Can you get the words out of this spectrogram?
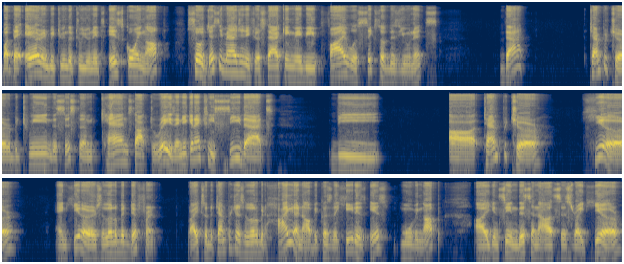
but the air in between the two units is going up. So just imagine if you're stacking maybe five or six of these units, that temperature between the system can start to raise. And you can actually see that the uh, temperature here and here is a little bit different right? So the temperature is a little bit higher now because the heat is is moving up. Uh, you can see in this analysis right here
